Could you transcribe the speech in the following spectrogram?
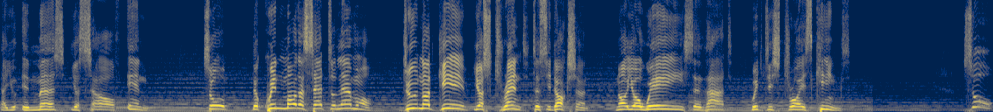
that you immerse yourself in. So the queen mother said to Lemuel, Do not give your strength to seduction, nor your ways to that which destroys kings. So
